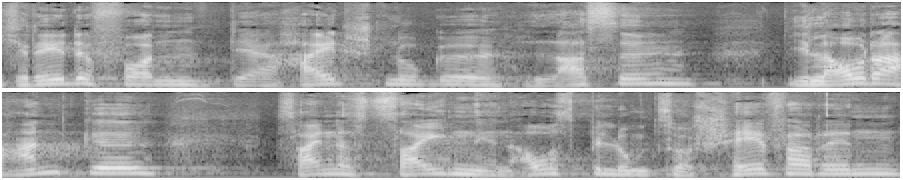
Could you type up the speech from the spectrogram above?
Ich rede von der Heidschnucke Lasse. Die Laura Handke, seines Zeichen in Ausbildung zur Schäferin,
